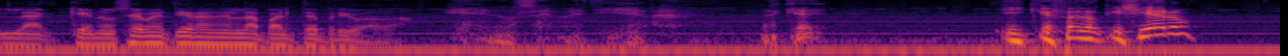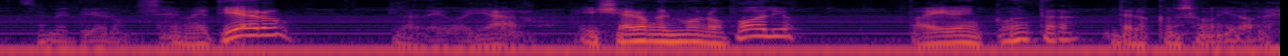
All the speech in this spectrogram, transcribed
La, que no se metieran en la parte privada. Que no se metieran. ¿Es qué? ¿Y qué fue lo que hicieron? Se metieron. Se metieron y la degollaron. Hicieron el monopolio para ir en contra de los consumidores.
